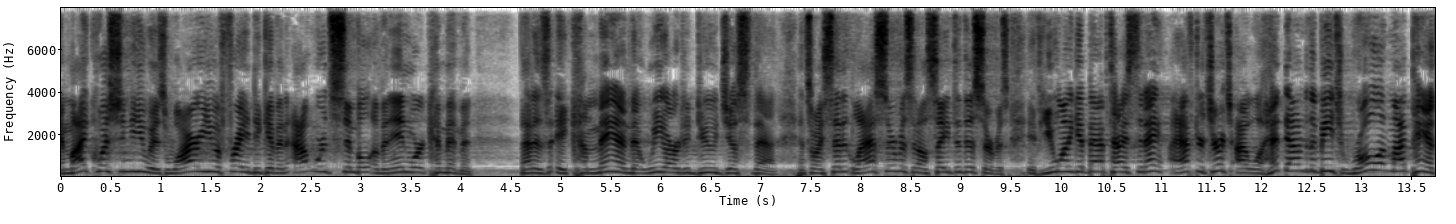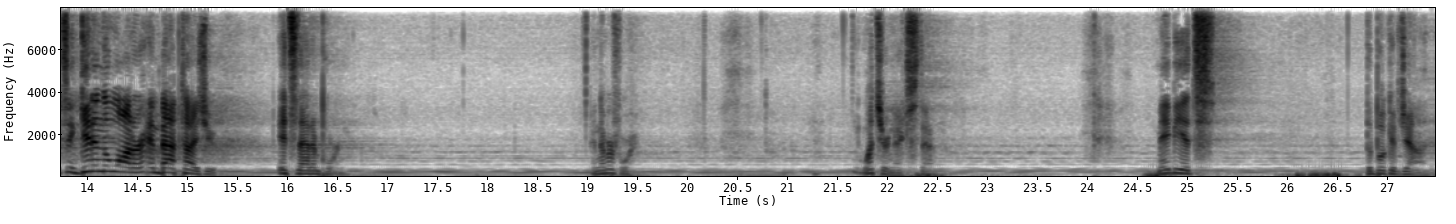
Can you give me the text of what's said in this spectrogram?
And my question to you is why are you afraid to give an outward symbol of an inward commitment? That is a command that we are to do just that. And so I said it last service and I'll say it to this service. If you want to get baptized today, after church, I will head down to the beach, roll up my pants, and get in the water and baptize you. It's that important. And number four, what's your next step? Maybe it's the book of John.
